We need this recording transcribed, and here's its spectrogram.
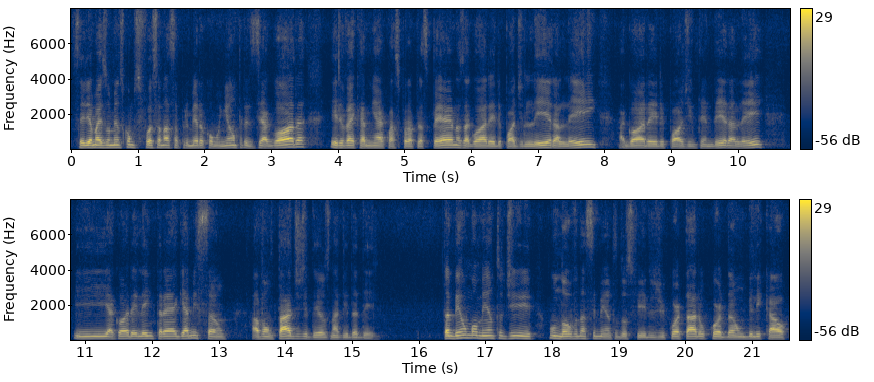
Seria mais ou menos como se fosse a nossa primeira comunhão, para dizer agora ele vai caminhar com as próprias pernas, agora ele pode ler a lei, agora ele pode entender a lei e agora ele é entregue à missão, à vontade de Deus na vida dele. Também é um momento de um novo nascimento dos filhos, de cortar o cordão umbilical.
